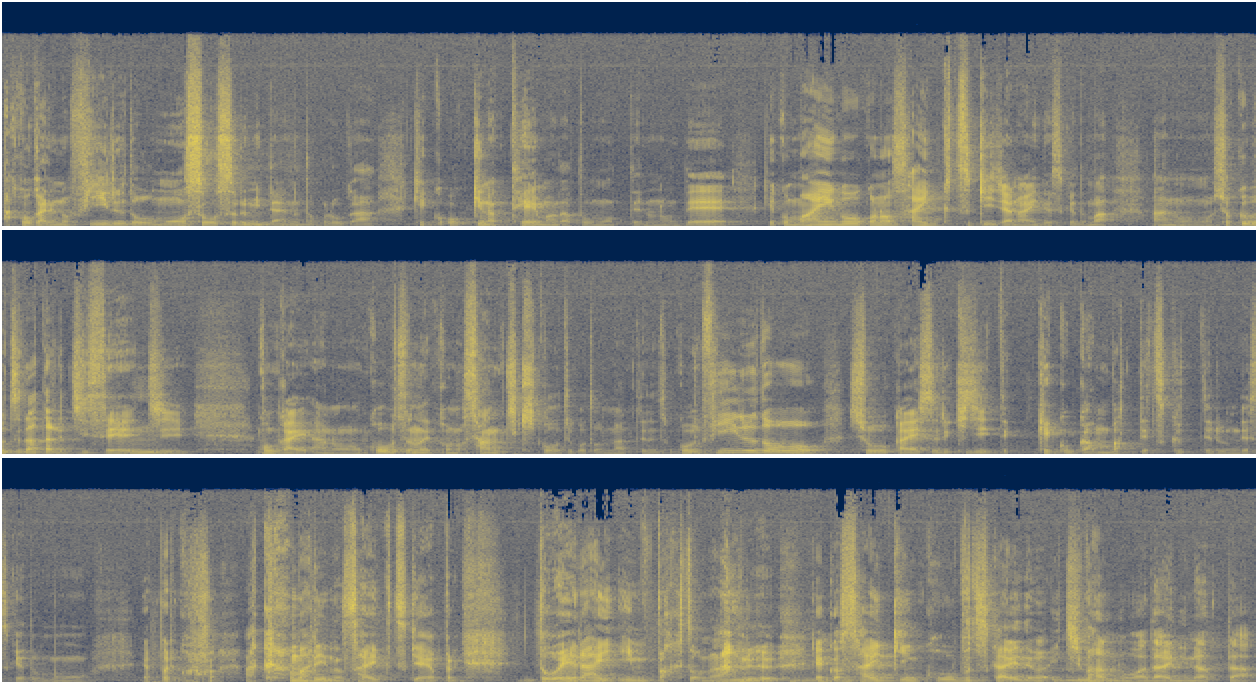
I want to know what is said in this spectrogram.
憧れのフィールドを妄想するみたいなところが結構大きなテーマだと思ってるので結構迷子この採掘機じゃないですけど、まあ、あの植物だったら自生地、今回あの鉱物なのでこの産地機構ということになってるんです。こうフィールドを紹介する記事って結構頑張って作ってるんですけどもやっぱりこの赤マリンの採掘機はやっぱりどえらいインパクトのある、結構最近鉱物界では一番の話題になった、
